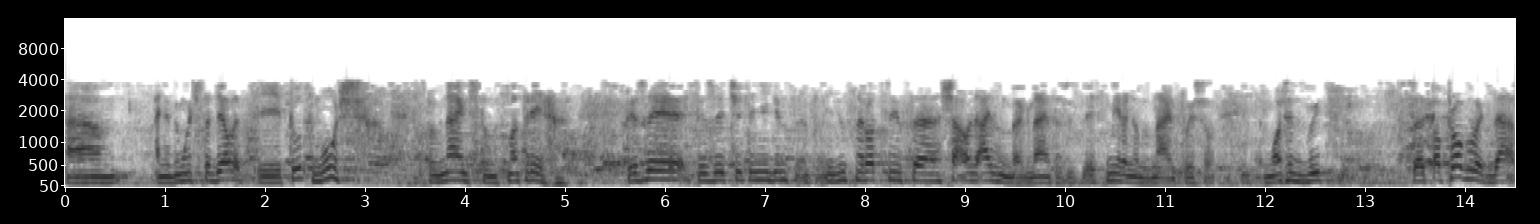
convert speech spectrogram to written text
Эм, они думают, что делать. И тут муж вспоминает, что ну смотри, ты же, ты же чуть ли не единственная, единственная родственница Шауля Айзенберг, да, это же весь мир о нем знает, слышал. Может быть, стоит попробовать, да.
